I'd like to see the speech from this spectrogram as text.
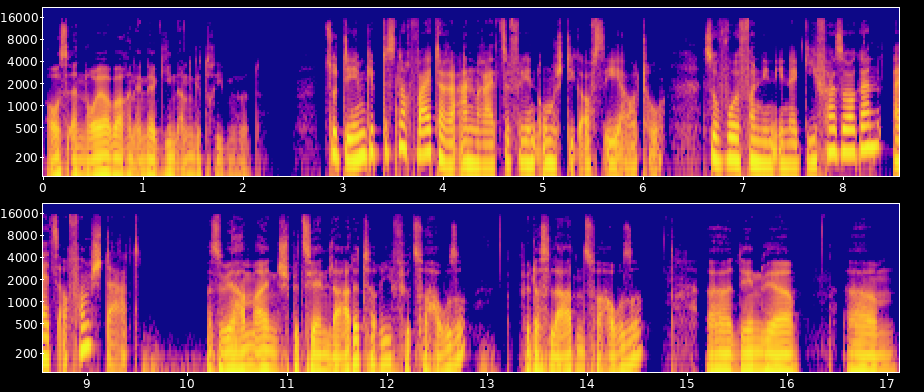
aus erneuerbaren Energien angetrieben wird. Zudem gibt es noch weitere Anreize für den Umstieg aufs E-Auto, sowohl von den Energieversorgern als auch vom Staat. Also wir haben einen speziellen Ladetarif für zu Hause, für das Laden zu Hause, äh, den wir ähm,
